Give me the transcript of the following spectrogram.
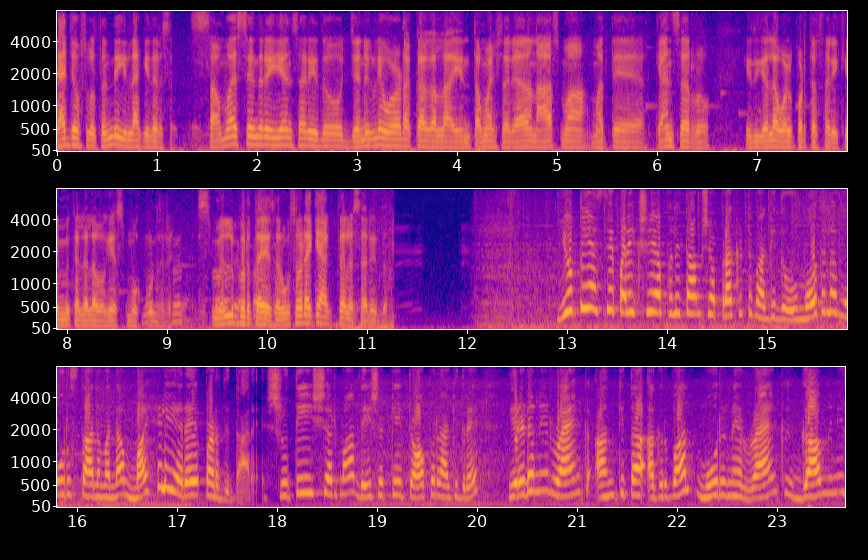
ತ್ಯಾಜ್ಯ ವಸ್ತುಗಳು ತಂದು ಇಲ್ಲಿ ಹಾಕಿದ್ದಾರೆ ಸರ್. ಸಮಸ್ಯೆ ಅಂದ್ರೆ ಏನ್ ಸರ್ ಇದು? ಜನಗಳೇ ಓಡಾಡಕ್ಕಾಗಲ್ಲ ಏನ್ ತಮಾಷೆ ಸರ್? ಯಾರು ಆಸ್ಮಾ ಮತ್ತೆ ಕ್ಯಾನ್ಸರ್ ಇದಕ್ಕೆಲ್ಲ ಒಳಪಡ್ತಾರೆ ಸರ್ ಈ ಕೆಮಿಕಲ್ ಎಲ್ಲ ಹೋಗಿ ಸ್ಮೋಕ್ ಕುಡಿದ್ರೆ. ಸ್ಮೆಲ್ ಬರ್ತಾ ಇದೆ ಸರ್ ಉಸಿರಾಡಕ್ಕೆ ಆಗ್ತಾ ಇಲ್ಲ ಸರ್ ಇದು. ಯುಪಿಎಸ್ಸಿ ಪರೀಕ್ಷೆಯ ಫಲಿತಾಂಶ ಪ್ರಕಟವಾಗಿದ್ದು ಮೊದಲ ಮೂರು ಸ್ಥಾನವನ್ನ ಮಹಿಳೆಯರೇ ಪಡೆದಿದ್ದಾರೆ. ಶ್ರುತಿ ಶರ್ಮಾ ದೇಶಕ್ಕೆ ಟಾಪರ್ ಆಗಿದ್ರೆ ಎರಡನೇ ರ್ಯಾಂಕ್ ಅಂಕಿತಾ ಅಗರ್ವಾಲ್, ಮೂರನೇ ರ್ಯಾಂಕ್ ಗಾಮಿನಿ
